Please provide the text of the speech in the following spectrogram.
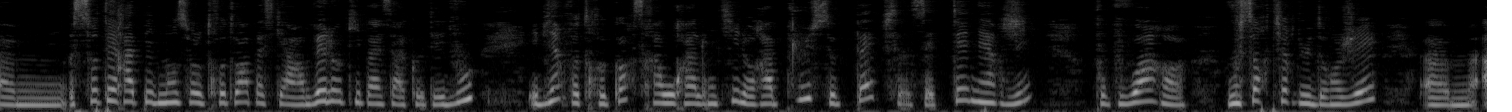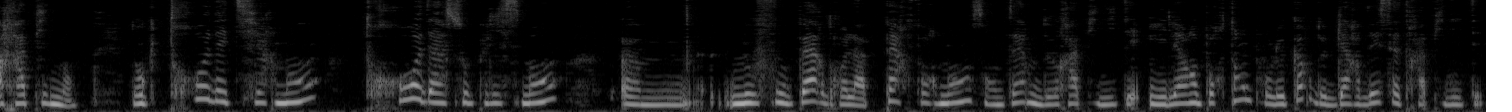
euh, sauter rapidement sur le trottoir parce qu'il y a un vélo qui passe à côté de vous, eh bien votre corps sera au ralenti, il aura plus ce peps, cette énergie pour pouvoir euh, vous sortir du danger euh, rapidement. Donc trop d'étirements, trop d'assouplissement nous font perdre la performance en termes de rapidité. Il est important pour le corps de garder cette rapidité.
